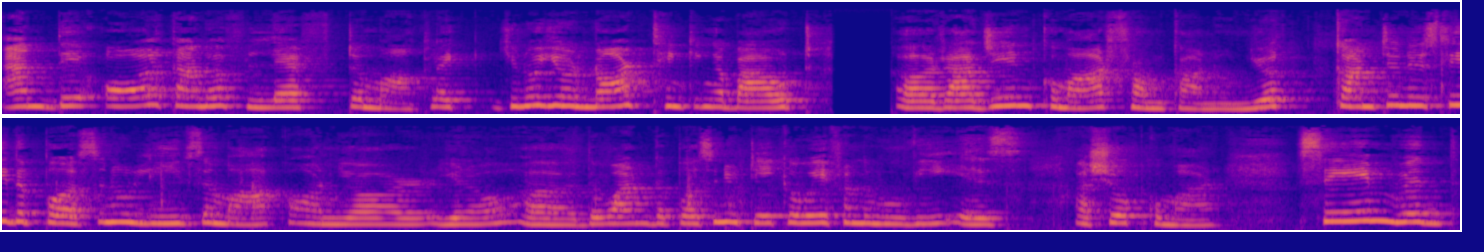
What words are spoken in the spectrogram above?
And they all kind of left a mark. Like, you know, you're not thinking about uh, Kumar from Kanun. You're continuously the person who leaves a mark on your, you know, uh, the one, the person you take away from the movie is Ashok Kumar. Same with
